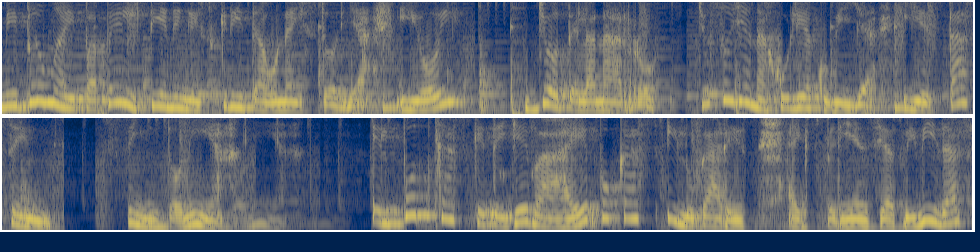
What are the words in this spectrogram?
Mi pluma y papel tienen escrita una historia y hoy yo te la narro. Yo soy Ana Julia Cubilla y estás en Sintonía. El podcast que te lleva a épocas y lugares, a experiencias vividas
